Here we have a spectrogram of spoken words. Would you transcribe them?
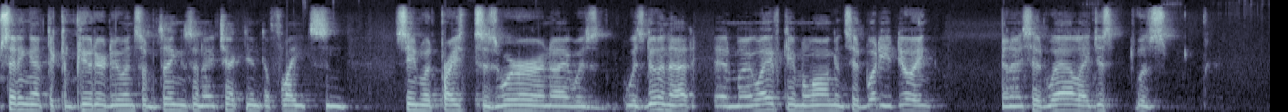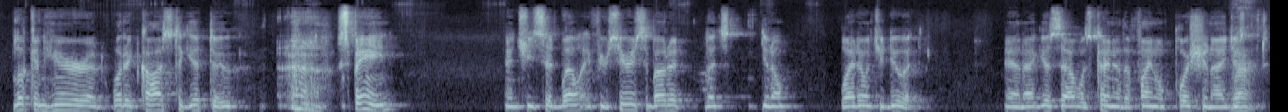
sitting at the computer doing some things, and I checked into flights and seen what prices were, and I was was doing that. And my wife came along and said, "What are you doing?" And I said, "Well, I just was looking here at what it costs to get to Spain. And she said, Well, if you're serious about it, let's, you know, why don't you do it? And I guess that was kind of the final push, and I just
